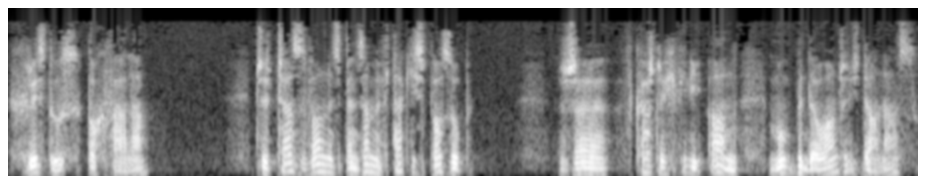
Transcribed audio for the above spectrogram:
Chrystus pochwala? Czy czas wolny spędzamy w taki sposób, że w każdej chwili On mógłby dołączyć do nas?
